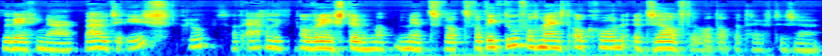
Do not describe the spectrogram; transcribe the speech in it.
beweging naar buiten is. Klopt. Wat eigenlijk overeenstemt met, wat, wat ik doe. Volgens mij is het ook gewoon hetzelfde wat dat betreft tussen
